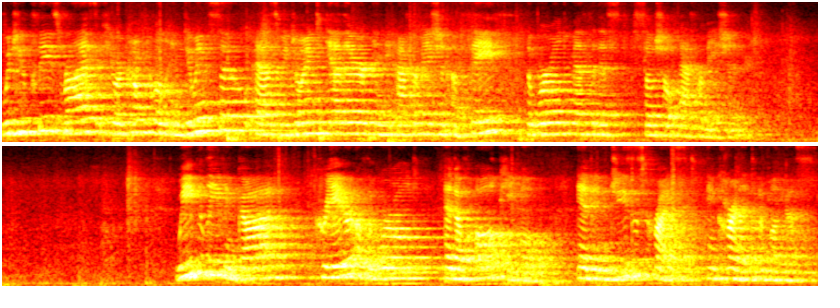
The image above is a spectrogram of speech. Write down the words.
Would you please rise if you are comfortable in doing so as we join together in the affirmation of faith, the World Methodist Social Affirmation. We believe in God, creator of the world and of all people, and in Jesus Christ, incarnate among us,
